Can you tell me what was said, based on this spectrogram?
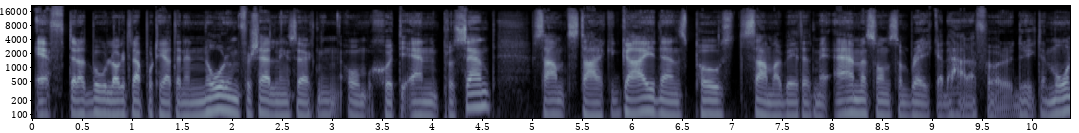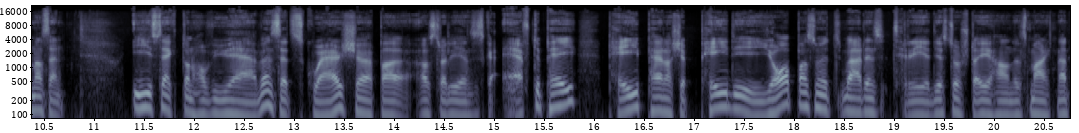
efter att bolaget rapporterat en enorm försäljningsökning om 71% samt stark guidance post samarbetet med Amazon som breakade här för drygt en månad sedan. I sektorn har vi ju även sett Square köpa australiensiska Afterpay. Paypal har köpt Payday i Japan som är världens tredje största e-handelsmarknad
